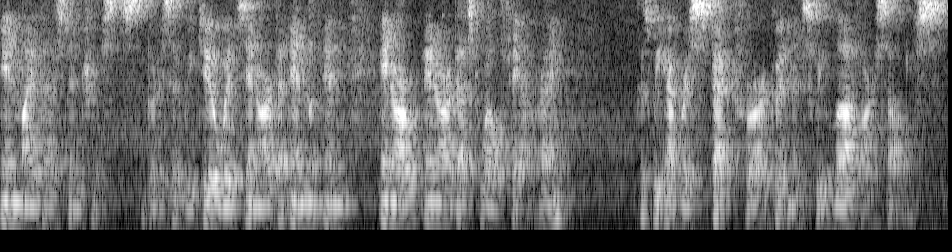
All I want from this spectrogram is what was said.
In my best interests. The Buddha said we do what's in our in, in, in our in our best welfare, right? Because we have respect for our goodness. We love ourselves.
